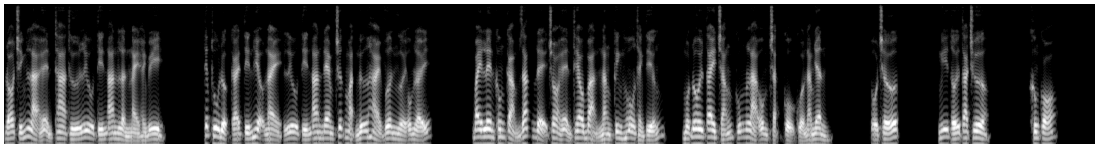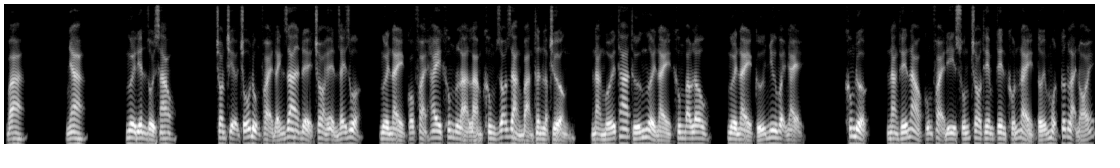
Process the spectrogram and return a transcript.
đó chính là hệ tha thứ lưu tín an lần này hành vi tiếp thu được cái tín hiệu này, lưu tín an đem trước mặt nữ hải vươn người ôm lấy. Bay lên không cảm giác để cho hẹn theo bản năng kinh hô thành tiếng, một đôi tay trắng cũng là ôm chặt cổ của nam nhân. Ồ chớ, nghĩ tới ta chưa? Không có. Ba, nha người điên rồi sao? Tròn trịa chỗ đụng phải đánh ra để cho hẹn dãy ruộng người này có phải hay không là làm không rõ ràng bản thân lập trường, nàng mới tha thứ người này không bao lâu, người này cứ như vậy nhảy. Không được, nàng thế nào cũng phải đi xuống cho thêm tên khốn này tới một cước lại nói.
